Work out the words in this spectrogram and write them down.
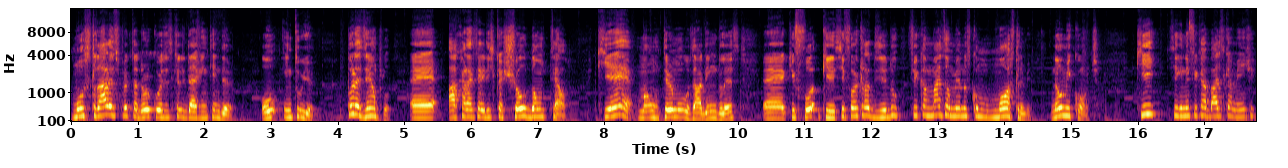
mostrar ao espectador coisas que ele deve entender ou intuir. Por exemplo, é a característica show don't tell, que é uma, um termo usado em inglês é, que, for, que se for traduzido fica mais ou menos como mostre-me, não me conte. Que significa basicamente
